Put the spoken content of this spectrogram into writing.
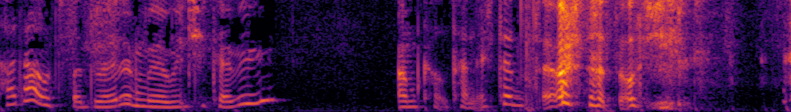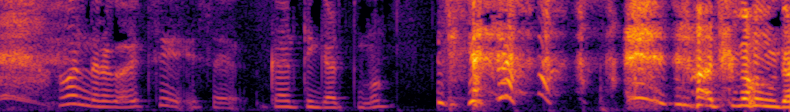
და უცბად ვერე მე ვიჩითები ამ ქალთან ერთად წევარ საწოლში მან როგორ იცი ესე გარდი გარდმო რა თქმა უნდა,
